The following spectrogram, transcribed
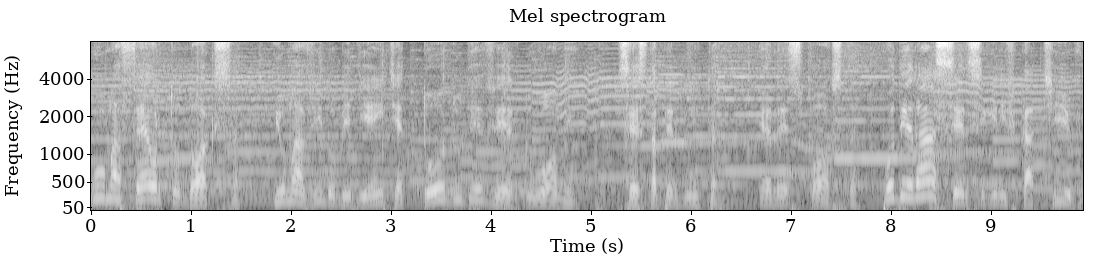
uma fé ortodoxa e uma vida obediente é todo o dever do homem. Sexta pergunta é resposta. Poderá ser significativo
